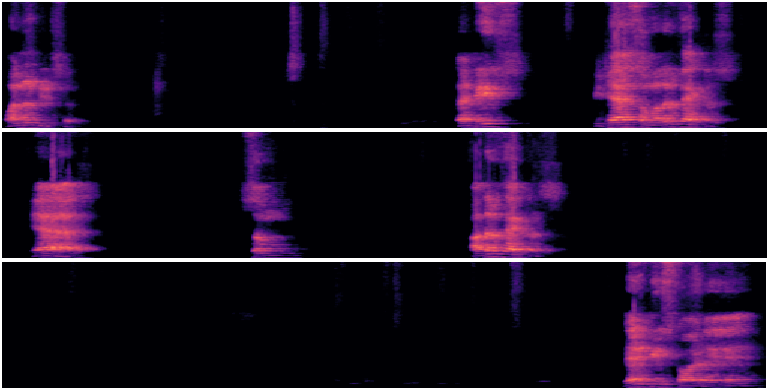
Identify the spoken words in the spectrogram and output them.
1 and itself. That is, it has some other factors. Yes, some other factors That is called a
